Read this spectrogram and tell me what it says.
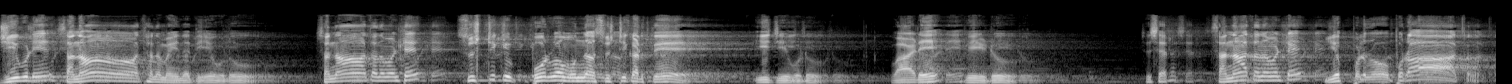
జీవుడే సనాతనమైన దేవుడు. సనాతనం అంటే సృష్టికి పూర్వం ఉన్న సృష్టికర్తే ఈ జీవుడు. వాడే వీడు. చూసారా సనాతనం అంటే ఎప్పుడో పురాతనం.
